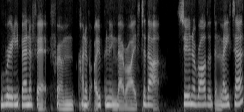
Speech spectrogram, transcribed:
really benefit from kind of opening their eyes to that sooner rather than later.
